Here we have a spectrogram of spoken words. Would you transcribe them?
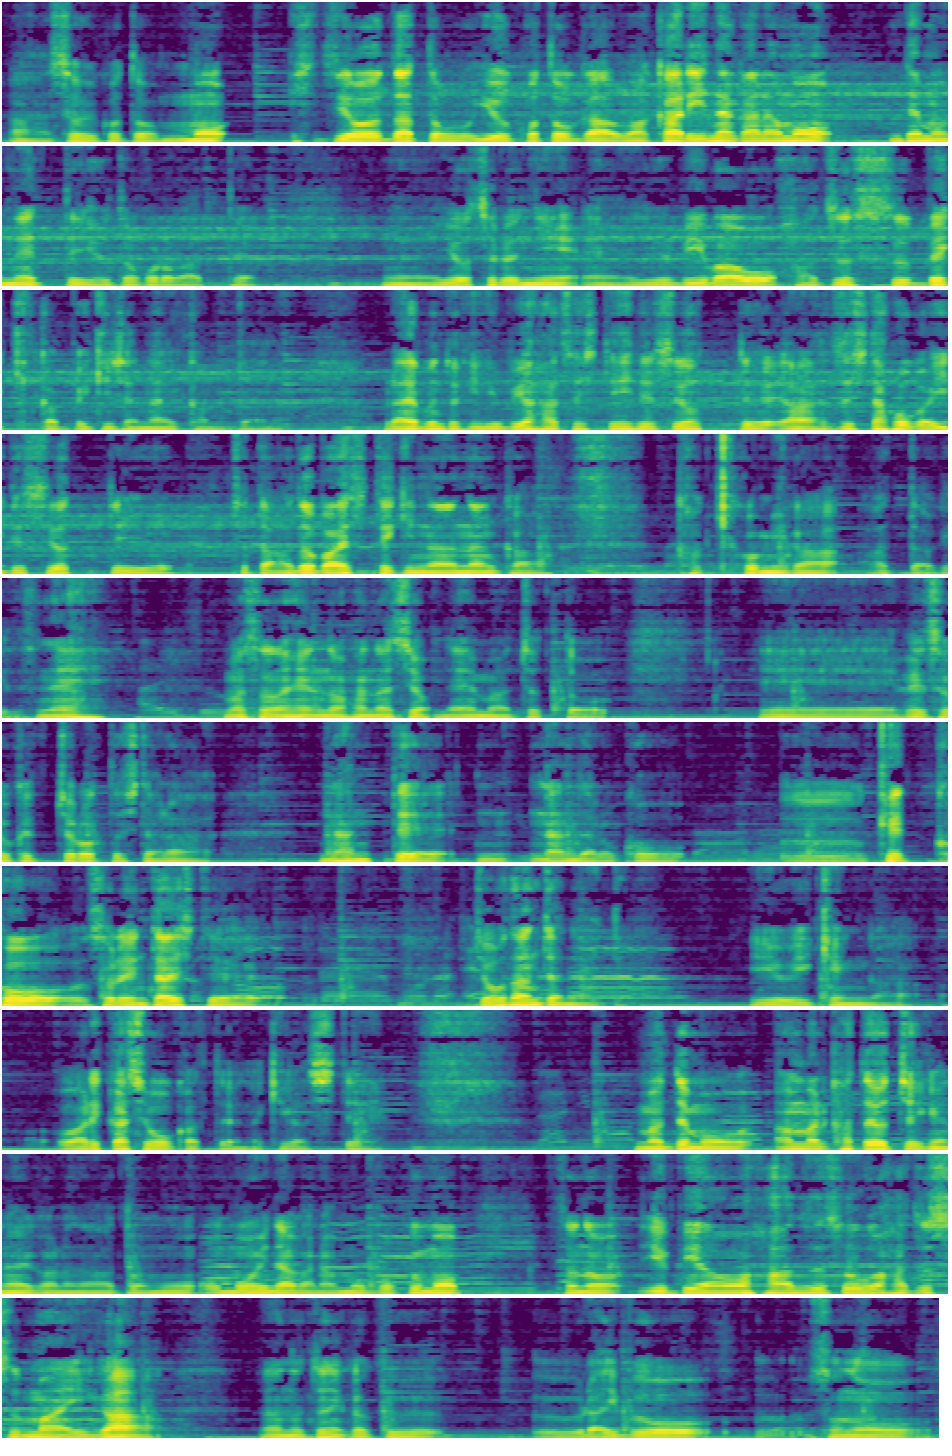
あそういうことも必要だということが分かりながらもでもねっていうところがあって、えー要するに、えー指輪を外すべきかべきじゃないかみたいなライブの時指輪外していいですよってあ外した方がいいですよっていうちょっとアドバイス的ななんか書き込みがあったわけですね、まあ、その辺の話をね、まあ、ちょっとえー、Facebook ちょろっとしたら、なんて、なんだろう、こう、結構それに対して、冗談じゃないという意見が、わりかし多かったような気がして、まあでも、あんまり偏っちゃいけないからなと思思いながらも、僕も、その、指輪を外そうが外す前が、あの、とにかく、ライブを、その、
